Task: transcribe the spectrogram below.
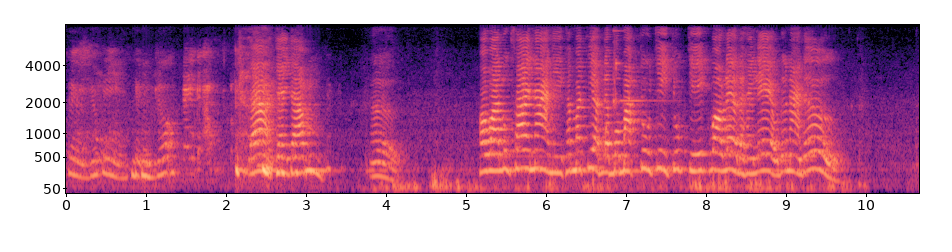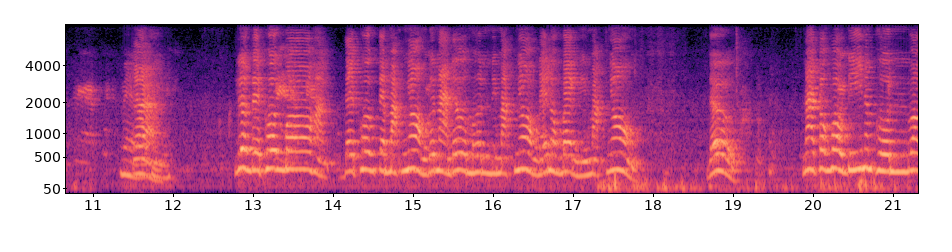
ถืออยู่พี่ถืออยู่ได้ดับจ้าใจดำเออเพราะว่าลูกชายหน้านี่เขามาเทียบแล้วบ่มักจู้จี้จุกจิกเว้าแล้วแล้วให้แล้วเด้อน่ะเด้อ แม่จ้ะพี่เรื่องได้เพิ่งบ่หันได้เพิ่งแต่มักย่องเด้อน่ะเด้อเพิ่นนี่มักย่องได้น้องแบงค์นี่มักย่อง เด้อน่าต้องเว้าดีน้ำเพิ่นเว้า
